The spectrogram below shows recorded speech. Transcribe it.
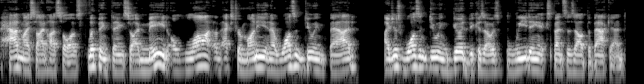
had my side hustle, I was flipping things. So I made a lot of extra money and I wasn't doing bad. I just wasn't doing good because I was bleeding expenses out the back end.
